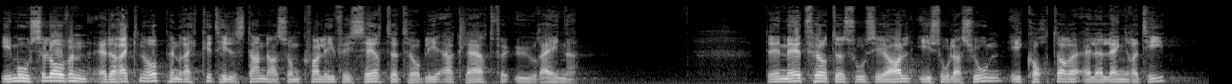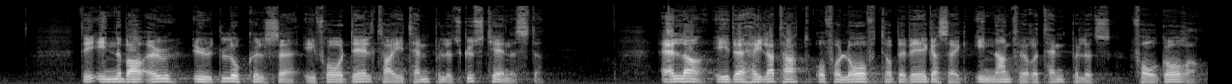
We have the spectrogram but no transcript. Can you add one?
I Moseloven er det regnet opp en rekke tilstander som kvalifiserte til å bli erklært for ureine. Det medførte sosial isolasjon i kortere eller lengre tid, det innebar òg utelukkelse ifra å delta i tempelets gudstjeneste, eller i det hele tatt å få lov til å bevege seg innenfor tempelets forgårder.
